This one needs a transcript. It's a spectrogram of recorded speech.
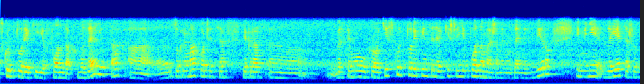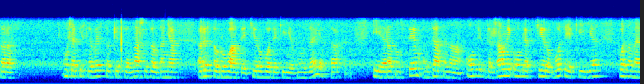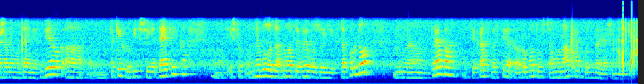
скульптури, які є в фондах музеїв, так, а е, зокрема хочеться якраз е, вести мову про ті скульптури Пінзеля, які ще є поза межами музейних збірок. І мені здається, що зараз Уже після виставки це наше завдання реставрувати ті роботи, які є в музеях, так і разом з тим взяти на облік, державний облік ті роботи, які є поза межами музейних збірок. А таких робіт ще є декілька. І щоб не було загрози вивозу їх за кордон, е, треба якраз вести роботу в цьому напрямку збереження.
